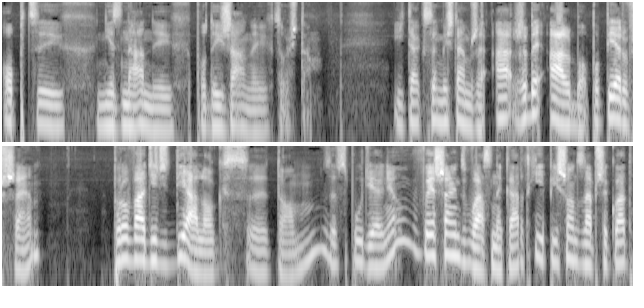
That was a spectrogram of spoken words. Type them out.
obcych, nieznanych, podejrzanych, coś tam. I tak sobie myślałem, że a, żeby albo po pierwsze prowadzić dialog z y, tą, ze współdzielnią, wieszając własne kartki i pisząc na przykład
